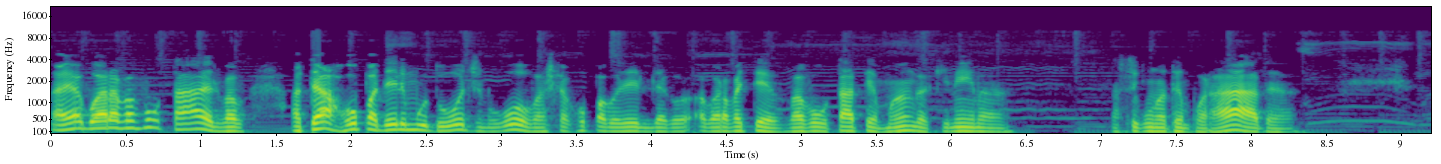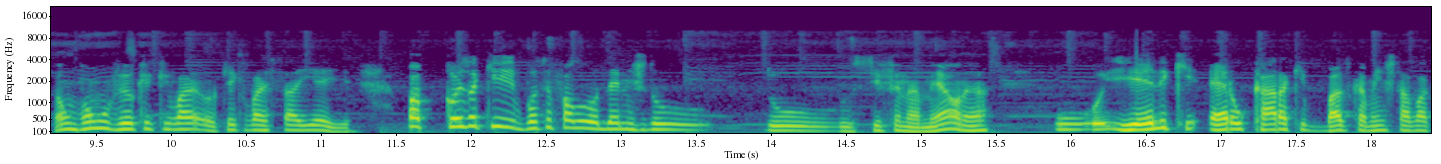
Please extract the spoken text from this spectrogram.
Aí agora vai voltar, vai- até a roupa dele mudou de novo, acho que a roupa dele agora vai ter, vai voltar a ter manga, que nem na, na segunda temporada. Então vamos ver o que, que, vai, o que, que vai sair aí. Uma coisa que você falou, Denis, do, do Stephen Amell, né? O, e ele que era o cara que basicamente estava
